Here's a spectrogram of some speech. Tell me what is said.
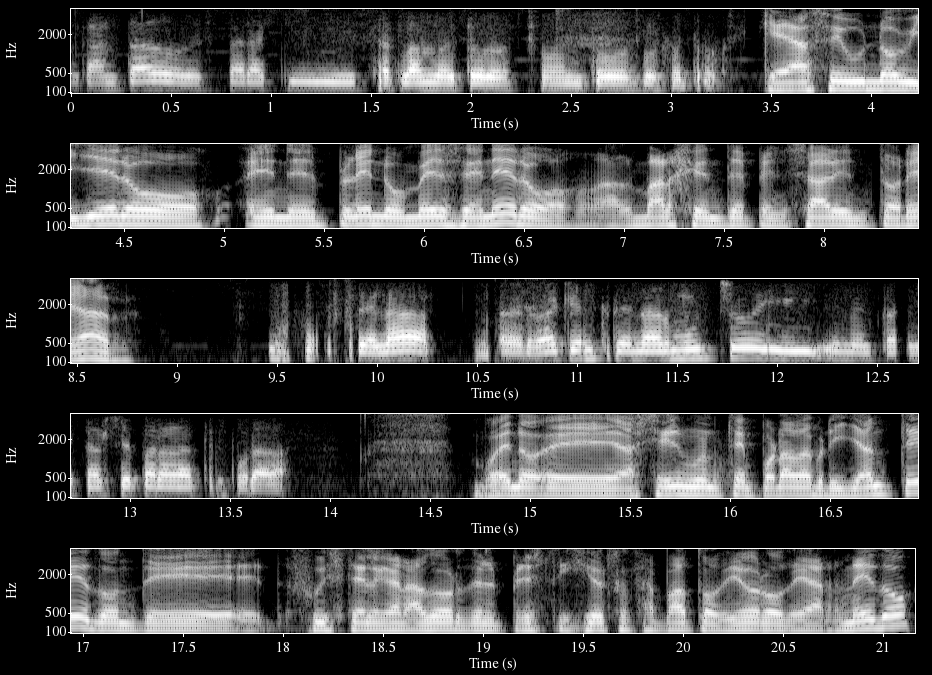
Encantado de estar aquí charlando de todos con todos vosotros. ¿Qué hace un novillero en el pleno mes de enero, al margen de pensar en torear? entrenar, la verdad que entrenar mucho y, y mentalizarse para la temporada. Bueno, eh, ha sido una temporada brillante donde fuiste el ganador del prestigioso zapato de oro de Arnedo.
